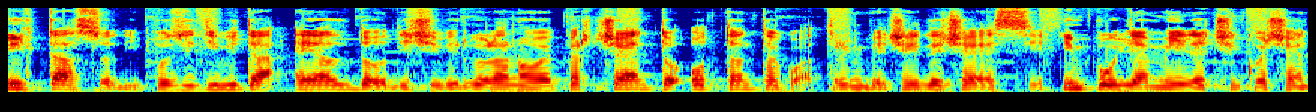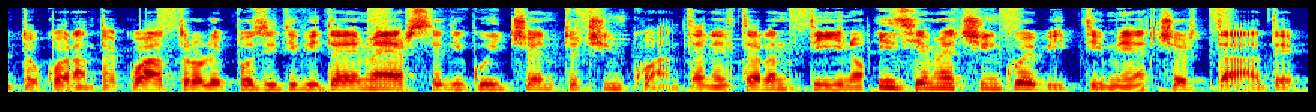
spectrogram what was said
Il tasso di positività è al 12,9%, 84 invece i decessi. In Puglia 1544 le positività emerse, di cui 150 nel Tarantino, insieme a 5 vittime accertate.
